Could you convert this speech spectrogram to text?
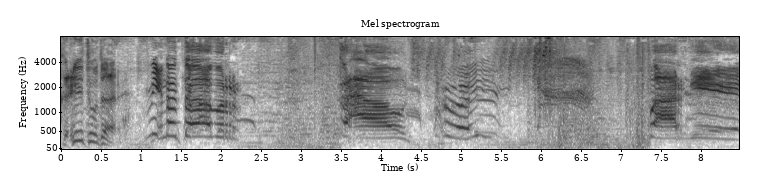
Крит удар. Минотавр! Ауч! Ой. Парни!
